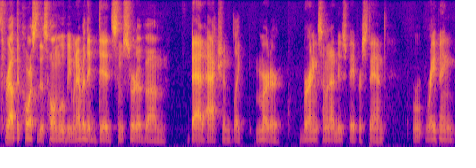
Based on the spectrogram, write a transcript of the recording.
throughout the course of this whole movie, whenever they did some sort of um, bad action, like murder, burning someone at a newspaper stand, r- raping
